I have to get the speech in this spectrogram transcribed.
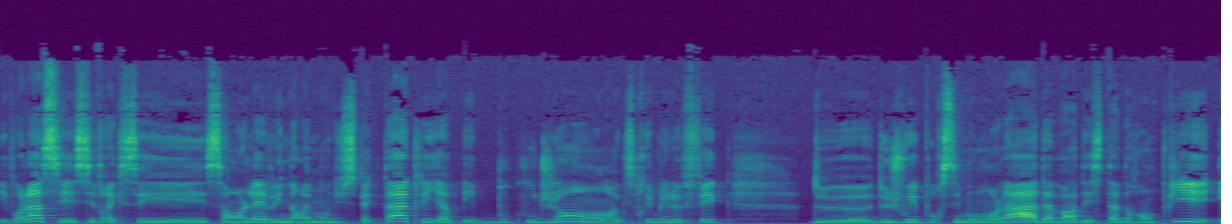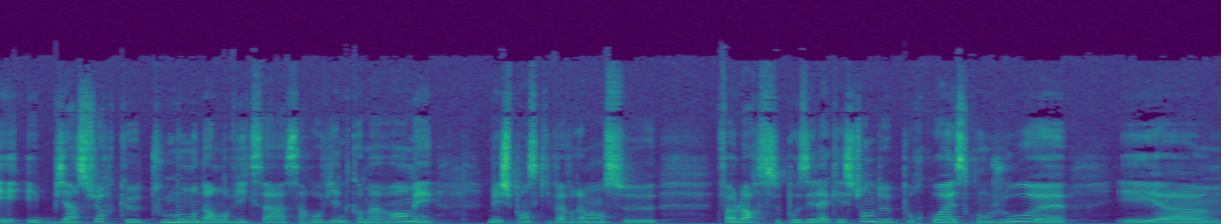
et voilà, c'est vrai que ça enlève énormément du spectacle. Et, y a, et beaucoup de gens ont exprimé le fait de, de jouer pour ces moments-là, d'avoir des stades remplis. Et, bien sûr que tout le monde a envie que ça, ça revienne comme avant, mais, mais je pense qu'il va vraiment se, falloir se poser la question de pourquoi est-ce qu'on joue euh, et, euh,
